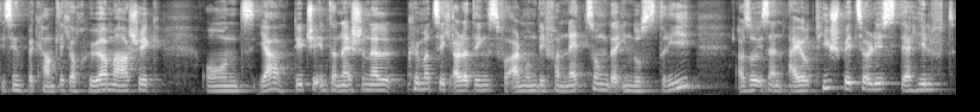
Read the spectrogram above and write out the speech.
Die sind bekanntlich auch höhermarschig. Und ja, Digi International kümmert sich allerdings vor allem um die Vernetzung der Industrie. Also ist ein IoT-Spezialist, der hilft,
